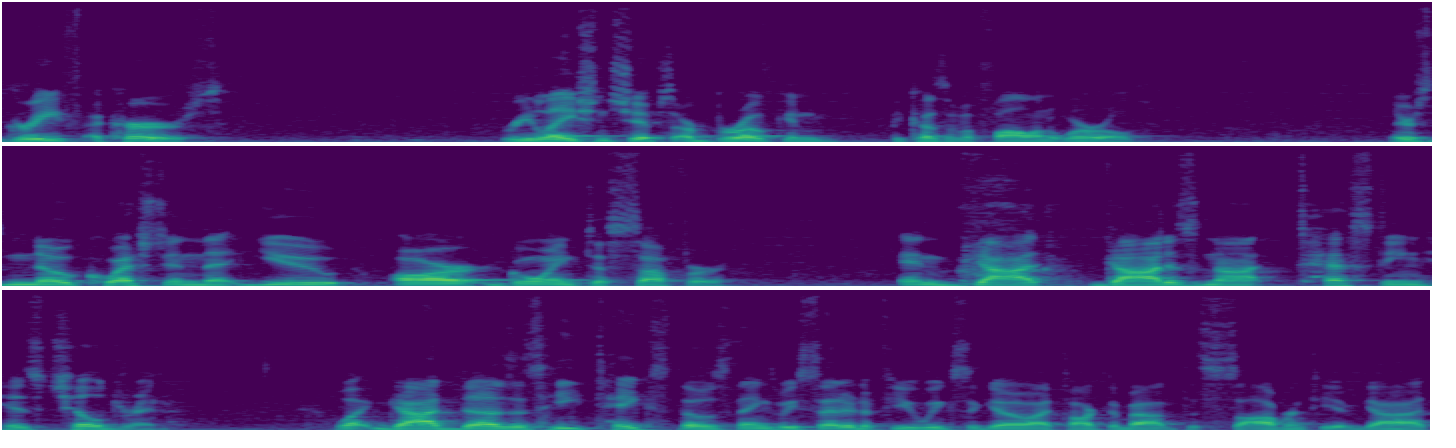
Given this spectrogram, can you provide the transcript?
grief occurs, relationships are broken because of a fallen world. There's no question that you are going to suffer. And God, God is not testing his children. What God does is he takes those things. We said it a few weeks ago. I talked about the sovereignty of God.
